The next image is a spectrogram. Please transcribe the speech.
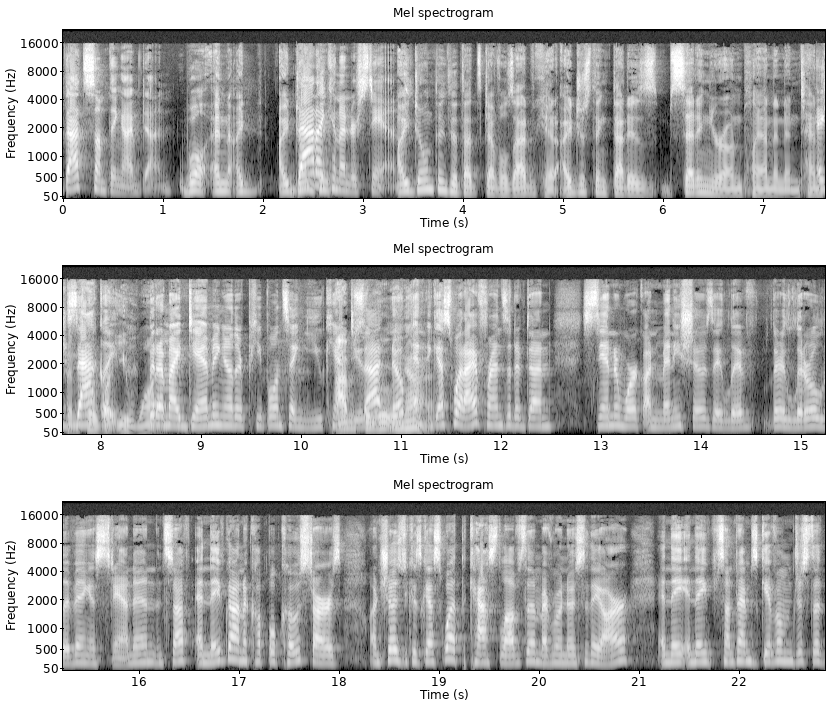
That's something I've done. Well, and I I don't That I can understand. I don't think that that's devil's advocate. I just think that is setting your own plan and intention exactly. for what you want. But am I damning other people and saying you can't do that? Nope. not. And guess what? I have friends that have done stand-in work on many shows. They live their literal living as stand-in and stuff, and they've gotten a couple co-stars on shows because guess what? The cast loves them. Everyone knows who they are, and they and they sometimes give them just a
